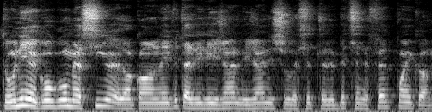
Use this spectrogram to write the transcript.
Tony, un gros, gros merci. Donc, on invite les gens, les gens à aller sur le site lebitsnfl.com.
